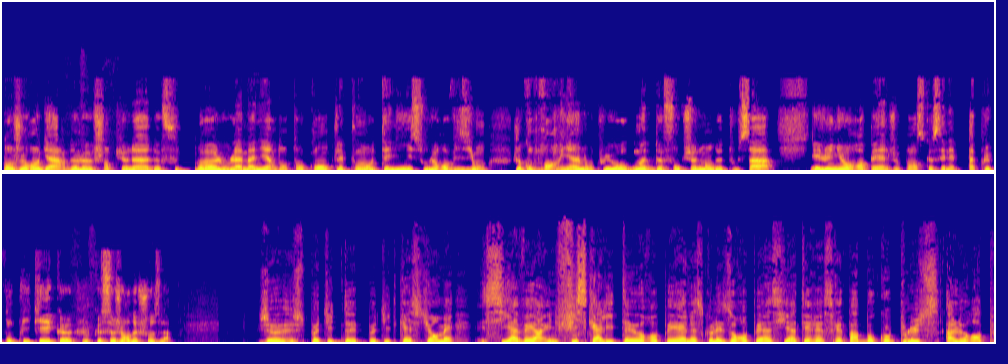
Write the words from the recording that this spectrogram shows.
quand je regarde le championnat de football ou la manière dont on compte les points au tennis ou l'Eurovision, je comprends rien non plus au mode de fonctionnement de tout ça. Et l'Union européenne, je pense que ce n'est pas plus compliqué que, que ce genre de choses-là. Je, petite, petite question, mais s'il y avait une fiscalité européenne, est-ce que les Européens s'y intéresseraient pas beaucoup plus à l'Europe?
